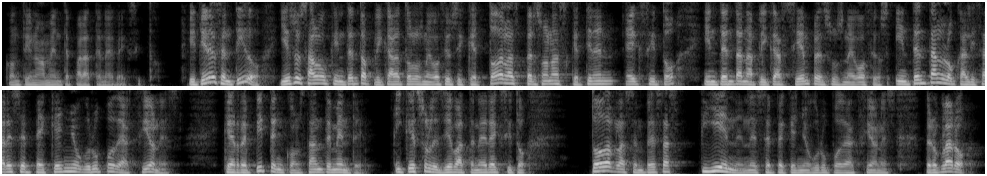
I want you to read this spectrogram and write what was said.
continuamente para tener éxito. Y tiene sentido. Y eso es algo que intento aplicar a todos los negocios y que todas las personas que tienen éxito intentan aplicar siempre en sus negocios. Intentan localizar ese pequeño grupo de acciones que repiten constantemente y que eso les lleva a tener éxito. Todas las empresas tienen ese pequeño grupo de acciones. Pero claro,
